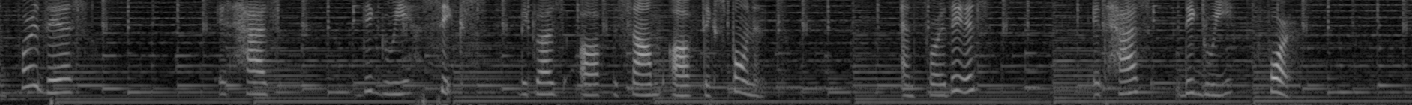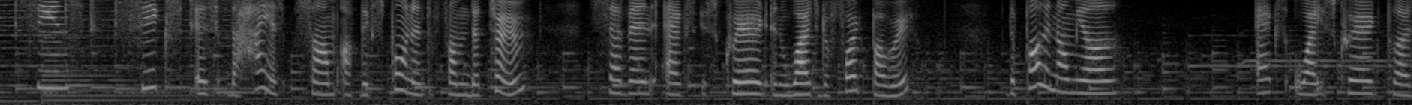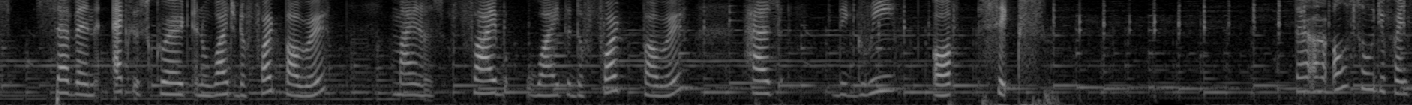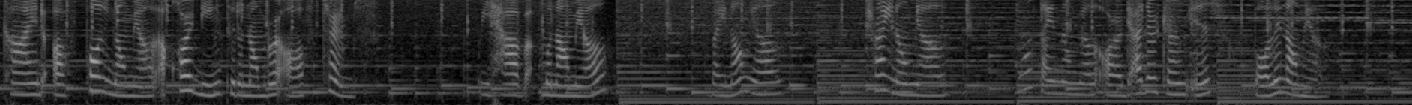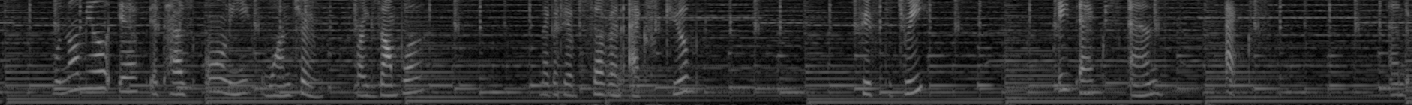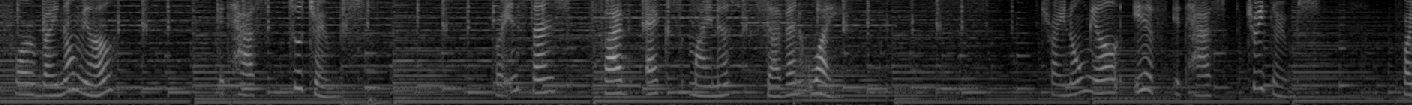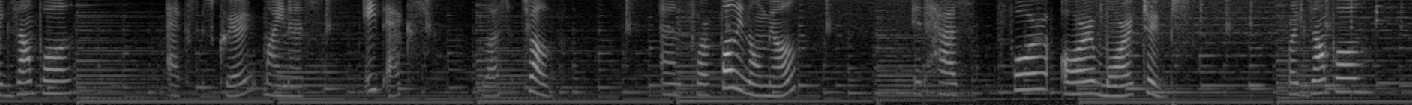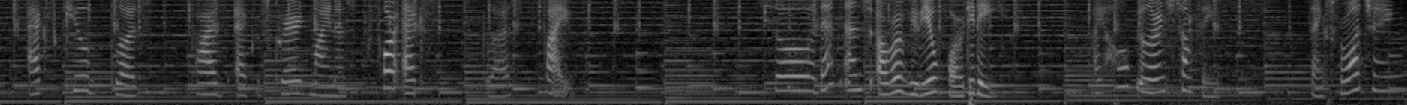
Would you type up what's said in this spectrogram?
And for this, it has degree 6 because of the sum of the exponent. And for this, it has degree 4. Since 6 is the highest sum of the exponent from the term 7x squared and y to the fourth power, the polynomial xy squared plus 7x squared and y to the fourth power minus 5y to the fourth power has degree of 6. There are also different kind of polynomial according to the number of terms. We have monomial, binomial, trinomial, multinomial or the other term is polynomial. Monomial if it has only one term. For example, negative 7x cubed, 53, 8x and x. And for binomial, it has two terms. For instance, 5x minus 7y trinomial if it has three terms. For example, x squared minus 8x plus 12. For polynomial, it has four or more terms. For example, x cubed plus 5x squared minus 4x plus 5. So that ends our video for today. I hope you learned something. Thanks for watching.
